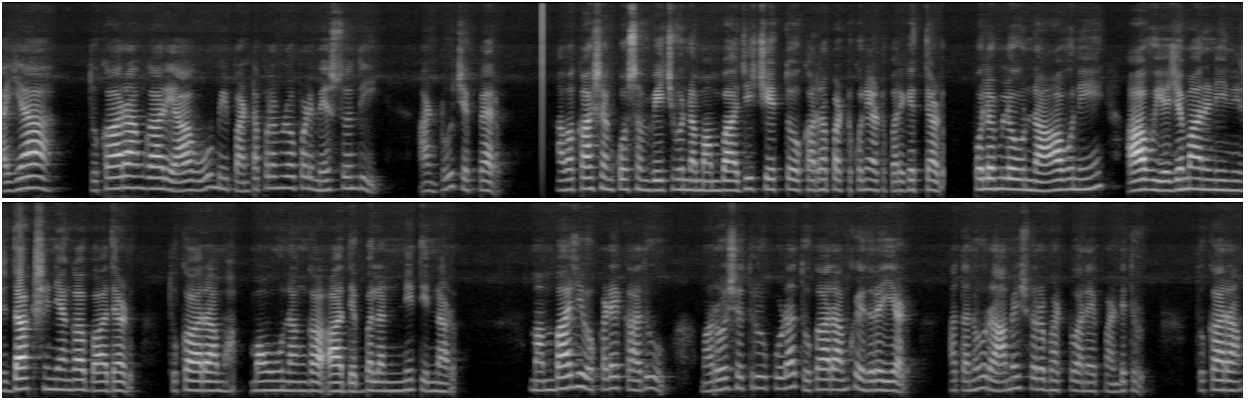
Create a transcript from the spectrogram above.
అయ్యా తుకారాం గారి ఆవు మీ పంట పొలంలో పడి మేస్తుంది అంటూ చెప్పారు. అవకాశం కోసం వేచి ఉన్న మంబాజీ చేత్తో కర్ర పట్టుకుని అటు పరిగెత్తాడు. పొలంలో ఉన్న ఆవుని ఆవు యజమానిని నిర్దాక్షిణ్యంగా బాదాడు. తుకారాం మౌనంగా ఆ దెబ్బలన్నీ తిన్నాడు. మంబాజీ ఒక్కడే కాదు మరో శత్రువు కూడా తుకారాంకు ఎదురయ్యాడు. అతను రామేశ్వర భట్టు అనే పండితుడు. తుకారాం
